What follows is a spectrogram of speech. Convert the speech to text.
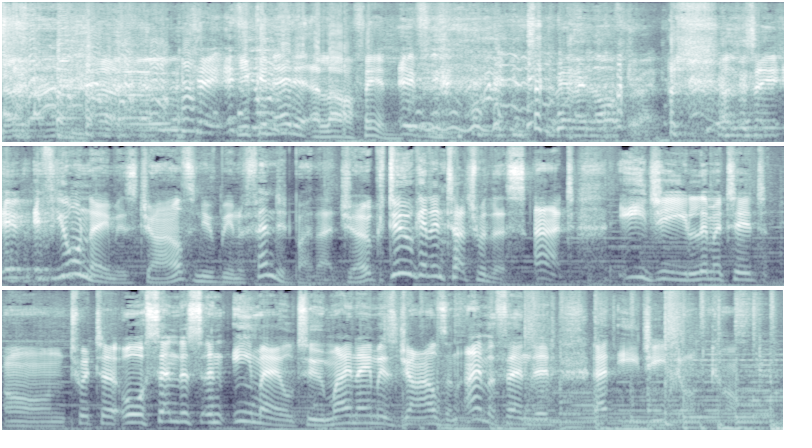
No. okay, you can edit a laugh in. If, we have a laugh track. I was going to say, if, if, your name is Giles and you've been offended by that joke, do get in touch with us at IJYI Limited on Twitter or send us an email to my name is Giles and I'm offended at ijyi.com.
